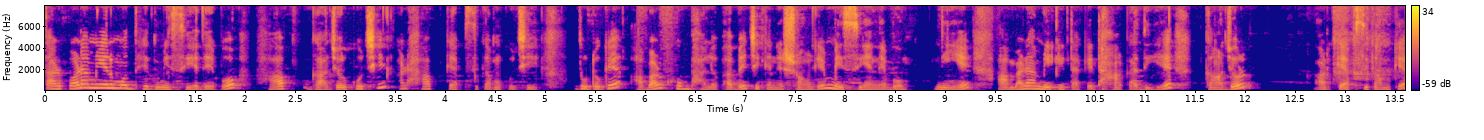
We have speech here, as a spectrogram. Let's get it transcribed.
তারপর আমি এর মধ্যে মিশিয়ে দেব হাফ গাজর কুচি আর হাফ ক্যাপসিকাম কুচি। দুটোকে আবার খুব ভালোভাবে চিকেনের সঙ্গে মিশিয়ে নেব। নিয়ে আবার আমি এটাকে ঢাকা দিয়ে গাজর আর ক্যাপসিকামকে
